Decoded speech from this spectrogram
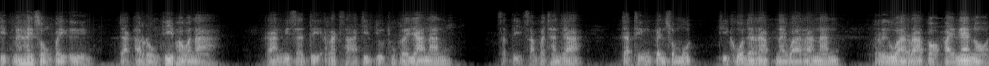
จิตไม่ให้ส่งไปอื่น จากอารมณ์ที่ภาวนา การมีสติรักษาจิตอยู่ทุกระยะนั้น สติสัมปชัญญะจะถึงเป็นสมมุติที่ควรได้รับในวาระนั้น หรือวาระต่อไปแน่นอน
